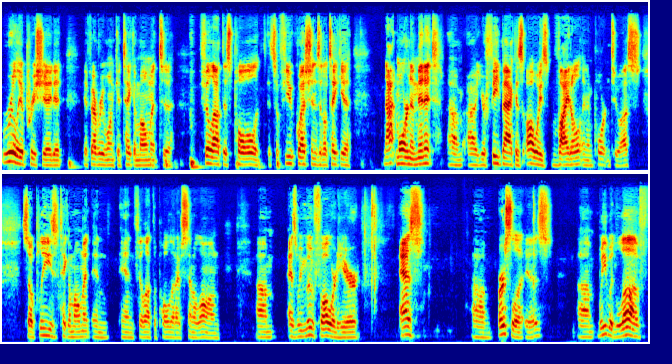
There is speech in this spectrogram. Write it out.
really appreciate it if everyone could take a moment to fill out this poll. It's a few questions. It'll take you not more than a minute. Um, uh, your feedback is always vital and important to us. So please take a moment and, and fill out the poll that I've sent along. Um, as we move forward here, as um, Ursula is, um, we would love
